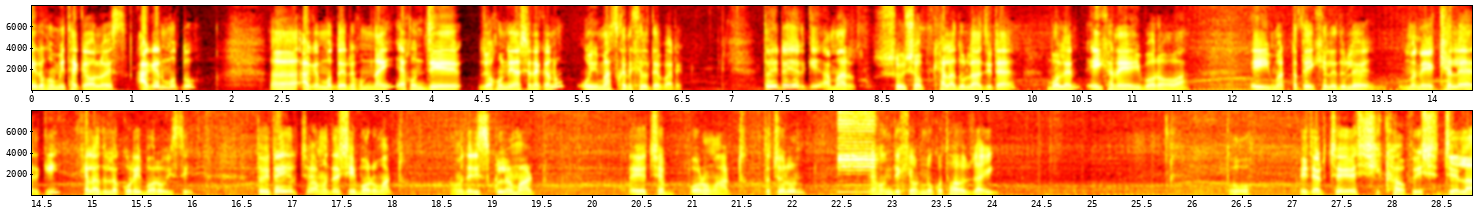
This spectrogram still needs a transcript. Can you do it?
এরকমই থাকে অলওয়েজ আগের মতো আগের মতো এরকম নাই। এখন যে যখনই আসে না কেন, ওই মাঝখানে খেলতে পারে। তো এটাই আর কি আমার শৈশব খেলাধুলা যেটা বলেন, এইখানেই বড় হওয়া। এই মাঠটাতেই খেলে দুলে মানে খেলে আর কি, খেলাধুলা করেই বড় হয়েছি তো এটাই হচ্ছে আমাদের সেই বড় মাঠ, আমাদের স্কুলের মাঠ এই হচ্ছে বড় মাঠ। তো চলুন, এখন দেখি অন্য কোথাও যাই। তো এটা হচ্ছে শিক্ষা অফিস, জেলা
